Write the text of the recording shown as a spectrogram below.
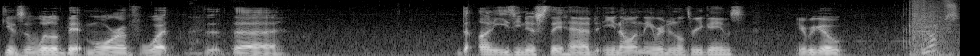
gives a little bit more of what the the the uneasiness they had, you know, in the original three games. Here we go. Whoops!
